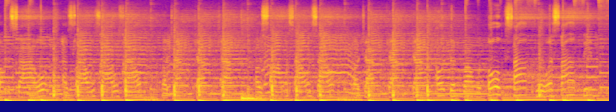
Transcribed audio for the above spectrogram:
น้องสาวเอาสาวสาวสาวเอาจังจังจังเอาสาวสาวสาวเอาจังจังจังเอาจนเบาโตกสากหัวสากดินเก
